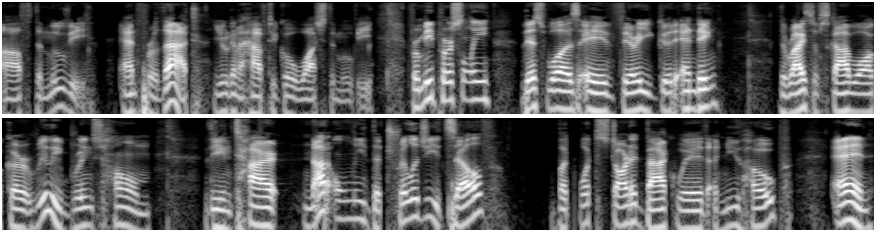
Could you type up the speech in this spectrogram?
of the movie. And for that, you're going to have to go watch the movie. For me personally, this was a very good ending. The Rise of Skywalker really brings home the entire, not only the trilogy itself, but what started back with A New Hope and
